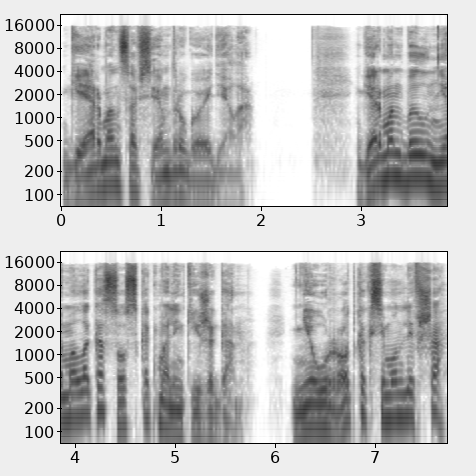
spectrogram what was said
Герман совсем другое дело. Герман был не молокосос, как маленький Жиган, не урод, как Симон Левша.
